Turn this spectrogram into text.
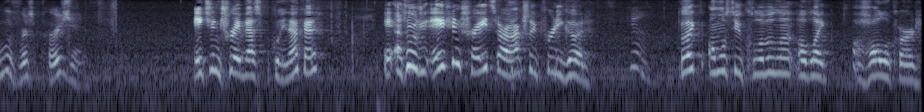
Ooh, reverse Persian. Ancient trait Vespiquen. Okay. I told you, ancient traits are actually pretty good. Yeah. They're like almost the equivalent of like a holo card.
